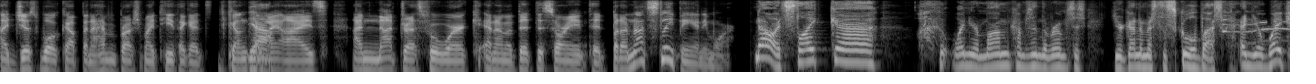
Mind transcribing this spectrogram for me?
I just woke up and I haven't brushed my teeth. I got gunk Yeah. in my eyes. I'm not dressed for work and I'm a bit disoriented, but I'm not sleeping anymore. No, it's like uh, when your mom comes in the room and says, You're going to miss the school bus. And you wake,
